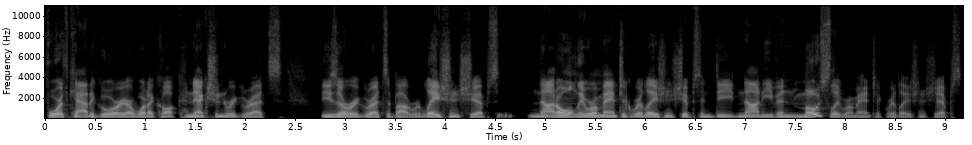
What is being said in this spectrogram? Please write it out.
fourth category are what I call connection regrets. These are regrets about relationships, not only romantic relationships, indeed, not even mostly romantic relationships,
